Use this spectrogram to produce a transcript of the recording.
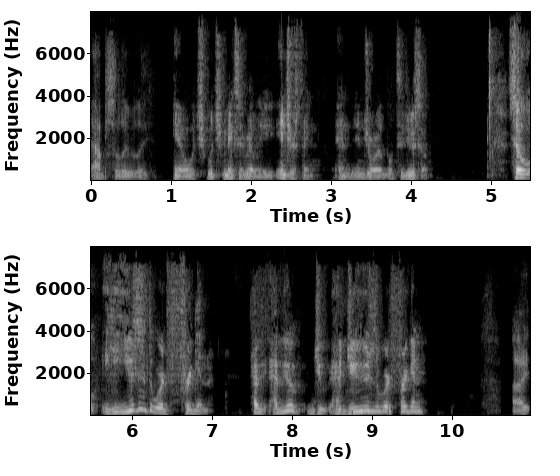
Absolutely. you know, which which makes it really interesting and enjoyable to do so. So he uses the word friggin. Have have you do you, have you used the word friggin? I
